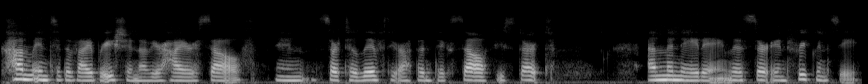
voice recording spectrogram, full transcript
come into the vibration of your higher self and start to live through your authentic self, you start emanating this certain frequency.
